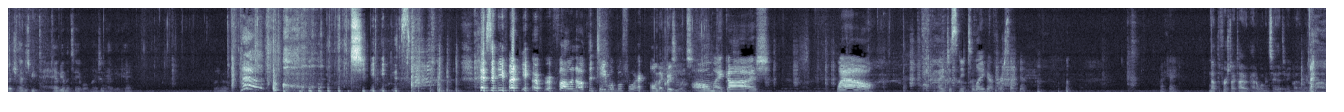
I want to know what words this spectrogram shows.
Let your head just be heavy on the table, nice and heavy, okay? Oh, jeez. Has anybody ever fallen off the table before? Only my crazy ones. Oh my gosh. Wow. I just need to lay here for a second. okay. Not the first time I've had a woman say that to me, by the way. Wow.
